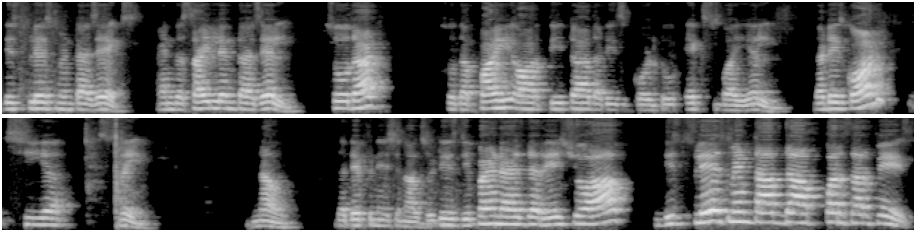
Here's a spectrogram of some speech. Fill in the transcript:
displacement as x and the side length as L. So that, so the pi or theta that is equal to x by L. That is called shear strain. Now, the definition also. It is defined as the ratio of displacement of the upper surface.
